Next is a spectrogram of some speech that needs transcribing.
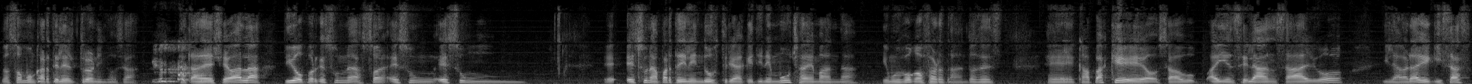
no somos un cartel electrónico, o sea, tratás de llevarla, digo, porque es una, es un, es un, eh, es una parte de la industria que tiene mucha demanda y muy poca oferta. Entonces, eh, capaz que, o sea, alguien se lanza algo y la verdad que quizás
